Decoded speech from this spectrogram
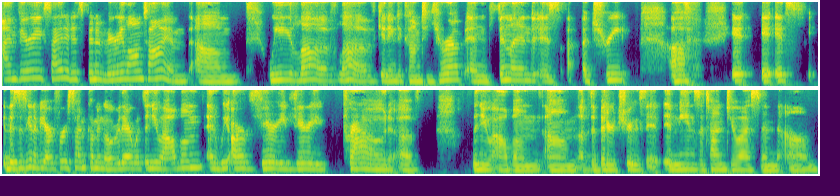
I'm very excited. It's been a very long time. Um, we love, love getting to come to Europe, and Finland is a treat. Uh, it, it, it's this is going to be our first time coming over there with the new album, and we are very, very proud of the new album um, of the bitter truth. It, it, means a ton to us. And um,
